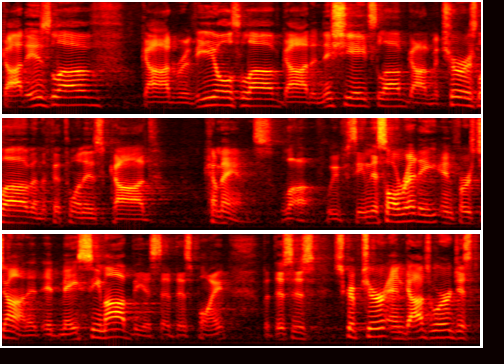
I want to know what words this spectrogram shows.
God is love. God reveals love, God initiates love, God matures love, and the fifth one is God commands love. We've seen this already in 1 John. It, it, may seem obvious at this point, but this is Scripture and God's Word just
